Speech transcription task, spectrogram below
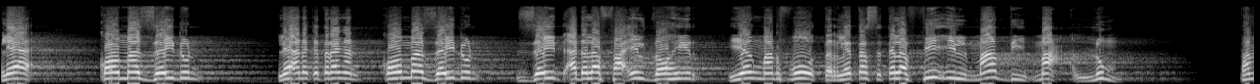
Lihat. Koma Zaidun. Lihat anak keterangan. Koma Zaidun. Zaid adalah fa'il dohir yang marfu terletak setelah fi'il madi ma'lum. Paham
